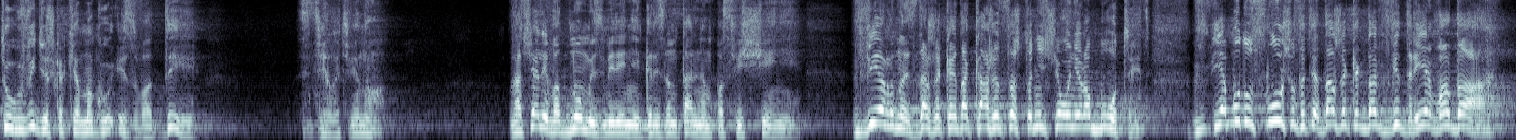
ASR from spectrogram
ты увидишь, как я могу из воды сделать вино. Вначале в одном измерении, горизонтальном посвящении – Верность, даже когда кажется, что ничего не работает. Я буду слушаться тебя, даже когда в ведре вода.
